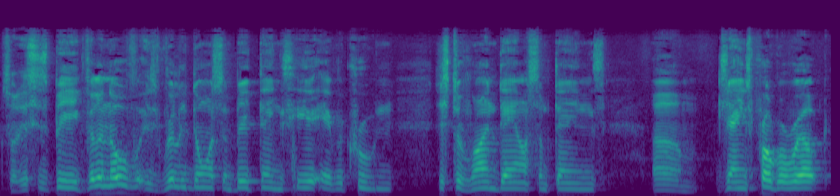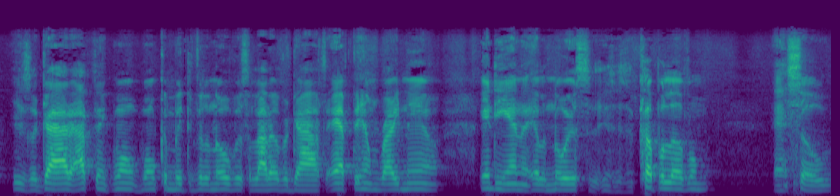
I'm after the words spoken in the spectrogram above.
So this is big. Villanova is really doing some big things here at recruiting. Just to run down some things. Um, James Provoruk is a guy that I think won't won't commit to Villanova. There's a lot of other guys after him right now. Indiana, Illinois is, is a couple of them. And so,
